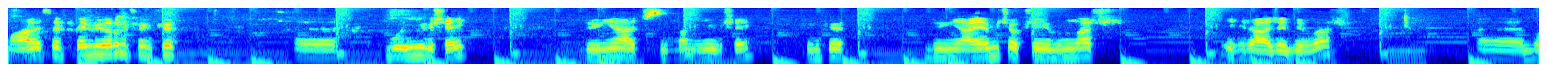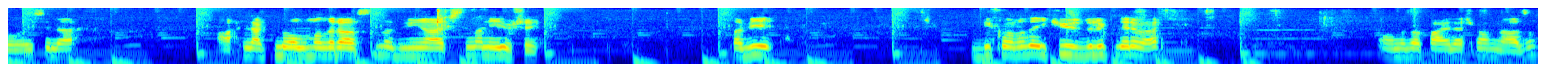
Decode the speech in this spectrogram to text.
Maalesef demiyorum çünkü e, bu iyi bir şey. Dünya açısından iyi bir şey. Çünkü dünyaya birçok şeyi bunlar ihraç ediyorlar. E, dolayısıyla ahlaklı olmaları aslında dünya açısından iyi bir şey. Tabii bir konuda iki yüzlülükleri var. Onu da paylaşmam lazım.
